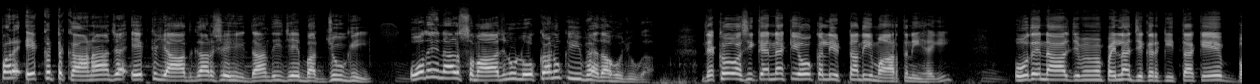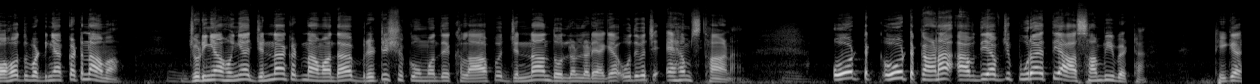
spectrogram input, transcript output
ਪਰ ਇੱਕ ਟਿਕਾਣਾ ਜਾਂ ਇੱਕ ਯਾਦਗਾਰ ਸ਼ਹੀਦਾਂ ਦੀ ਜੇ ਵੱਜੂਗੀ ਉਹਦੇ ਨਾਲ ਸਮਾਜ ਨੂੰ ਲੋਕਾਂ ਨੂੰ ਕੀ ਫਾਇਦਾ ਹੋ ਜਾਊਗਾ? ਦੇਖੋ ਅਸੀਂ ਕਹਿੰਨਾ ਕਿ ਉਹ ਕੱਲੀ ਇੱਟਾਂ ਦੀ ਇਮਾਰਤ ਨਹੀਂ ਹੈਗੀ। ਉਹਦੇ ਨਾਲ ਜਿਵੇਂ ਮੈਂ ਪਹਿਲਾਂ ਜ਼ਿਕਰ ਕੀਤਾ ਕਿ ਬਹੁਤ ਵੱਡੀਆਂ ਘਟਨਾਵਾਂ ਜੁੜੀਆਂ ਹੋਈਆਂ ਜਿੰਨਾ ਘਟਨਾਵਾਂ ਦਾ ਬ੍ਰਿਟਿਸ਼ ਹਕੂਮਤ ਦੇ ਖਿਲਾਫ ਜਿੰਨਾ ਅੰਦੋਲਨ ਲੜਿਆ ਗਿਆ ਉਹਦੇ ਵਿੱਚ ਅਹਿਮ ਸਥਾਨ ਆ। ਉਹ ਉਹ ਟਿਕਾਣਾ ਆਪਦੇ ਆਪ ਚ ਪੂਰਾ ਇਤਿਹਾਸ ਸਾਂਭੀ ਬੈਠਾ। ਠੀਕ ਹੈ?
